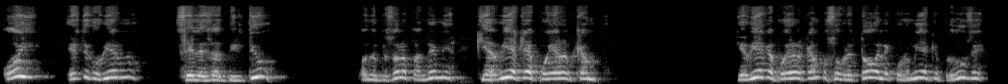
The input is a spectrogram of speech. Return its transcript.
Hoy, este gobierno se les advirtió cuando empezó la pandemia, que había que apoyar al campo, que había que apoyar al campo, sobre todo en la economía que produce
